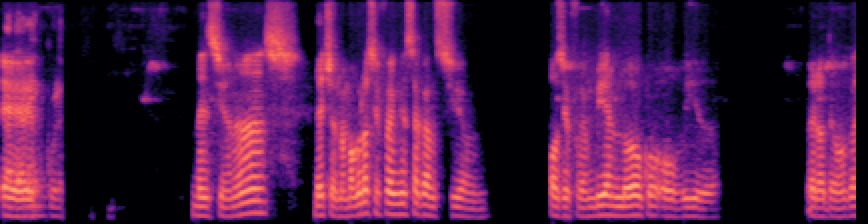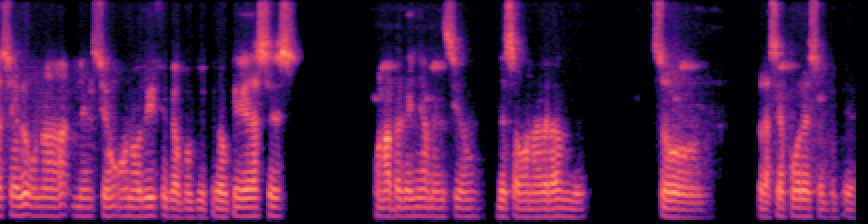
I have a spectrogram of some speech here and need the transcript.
Eh, mencionas de hecho, no me acuerdo si fue en esa canción o si fue en Bien Loco o Vida, pero tengo que hacer una mención honorífica porque creo que haces una pequeña mención de Sabana Grande. So, gracias por eso. Porque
